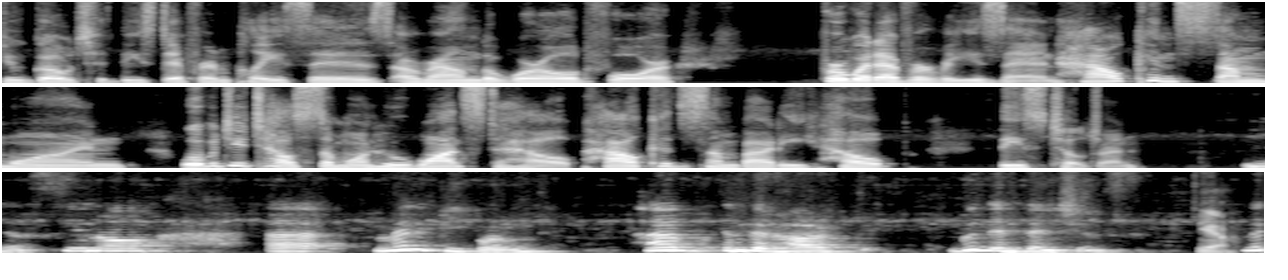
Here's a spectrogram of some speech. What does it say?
to go to these different places around the world for for whatever reason how can someone what would you tell someone who wants to help? How could somebody help these children? Yes you know uh, many people have in their heart good intentions. Yeah. They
